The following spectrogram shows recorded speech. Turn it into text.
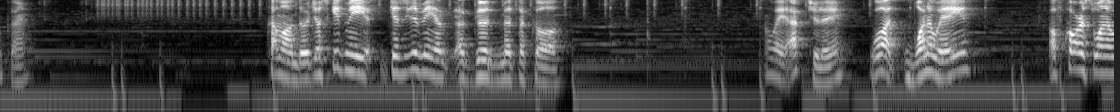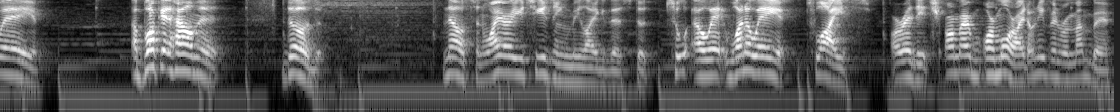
Okay. Come on, dude. Just give me, just give me a, a good mythical. Oh wait, actually, what? One away? Of course, one away. A bucket helmet, dude. Nelson, why are you teasing me like this, dude? Two away, one away twice already, or, or more. I don't even remember.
